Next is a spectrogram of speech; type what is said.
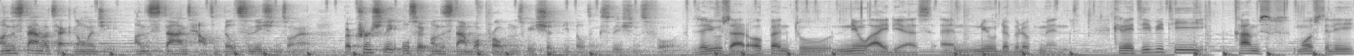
understand the technology, understand how to build solutions on it, but crucially also understand what problems we should be building solutions for. The youth are open to new ideas and new development. Creativity comes mostly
